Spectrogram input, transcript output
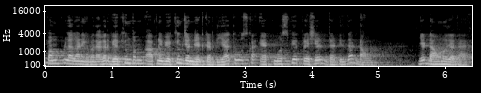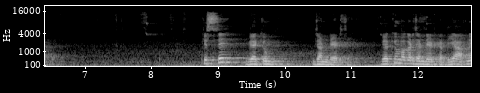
पंप लगाने के बाद, अगर वैक्यूम पंप आपने वैक्यूम जनरेट कर दिया तो उसका atmosphere pressure that is the down ये डाउन हो जाता है। किससे? वैक्यूम जनरेट से। वैक्यूम अगर जनरेट कर दिया आपने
